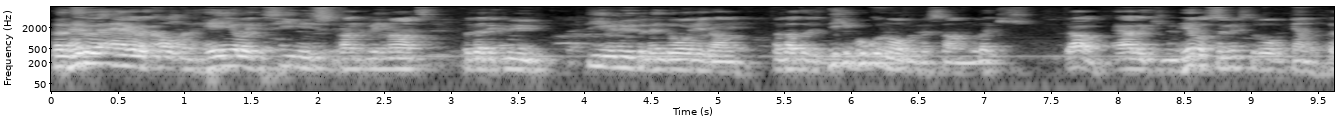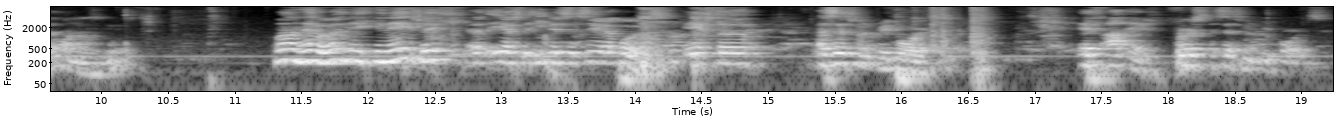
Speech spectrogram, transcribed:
dan hebben we eigenlijk al een hele geschiedenis van klimaat, dat ik nu 10 minuten ben doorgegaan, maar dat er dikke boeken over bestaan, waar ik ja, eigenlijk een hele semester over kan vertellen als ik moet. Maar dan hebben we in 1990 het eerste IPCC-rapport, eerste Assessment Report. FAR, First Assessment Report.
